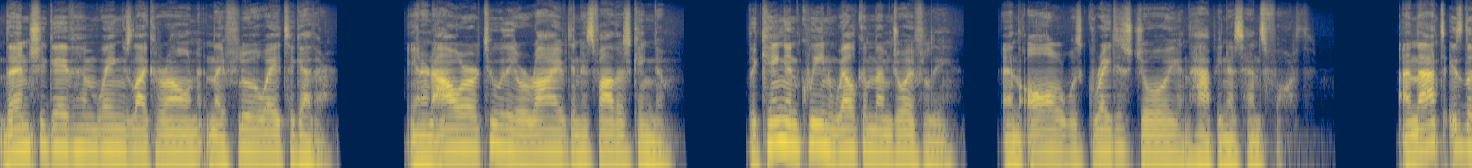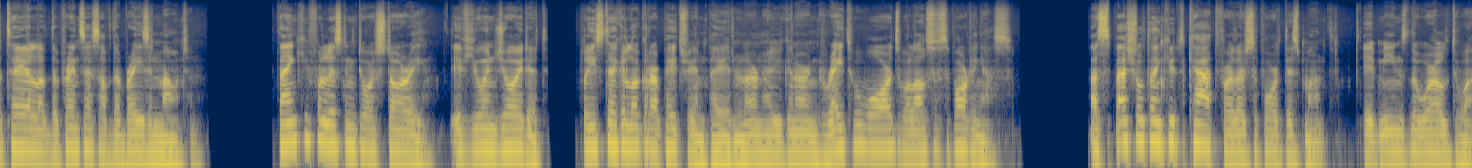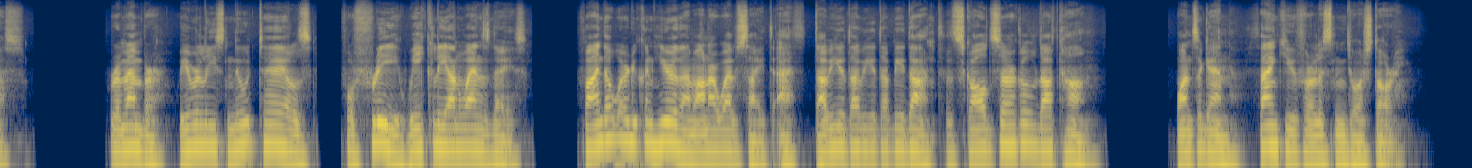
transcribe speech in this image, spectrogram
Then she gave him wings like her own, and they flew away together. In an hour or two they arrived in his father's kingdom. The king and queen welcomed them joyfully, and all was greatest joy and happiness henceforth. And that is the tale of the Princess of the Brazen Mountain. Thank you for listening to our story. If you enjoyed it, Please take a look at our Patreon page and learn how you can earn great rewards while also supporting us. A special thank you to Kat for their support this month. It means the world to us. Remember, we release new tales for free weekly on Wednesdays. Find out where you can hear them on our website at www.theskaldscircle.com. Once again, thank you for listening to our story.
